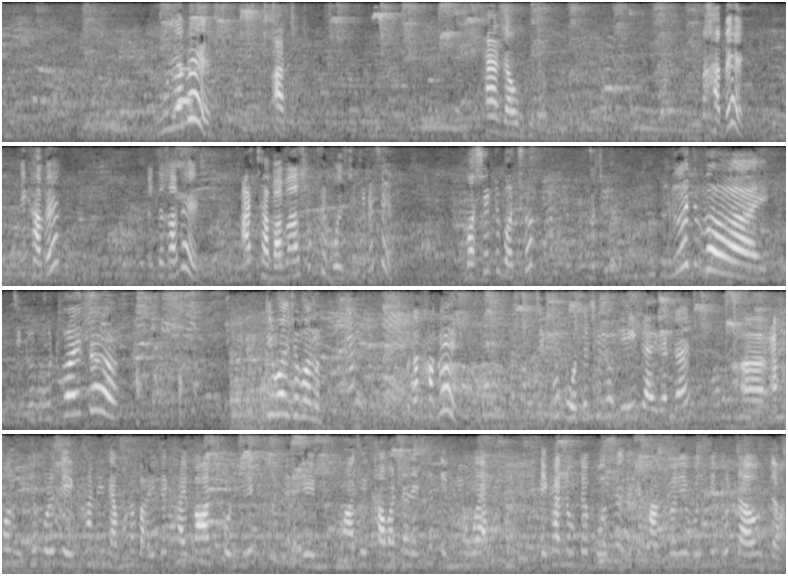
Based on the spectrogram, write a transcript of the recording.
যাবে? আচ্ছা। হ্যাঁ যাও। যাব খাবে? কি খাবে? এটা খাবে? আচ্ছা বাবা শুকতে বলছি, ঠিক আছে? বসে একটু বছো good boy Chiku good boy তো। কি বলছো বলো? ওটা খাবে? চিকু বসেছিল এই জায়গাটায়। এখন উঠে পড়েছে এখানে যেমন ও বাড়িতে খায় পা ছড়িয়ে এই মাঝে খাবারটা রেখে তেমনি ও এখন এখানে উঠে বসে ওদিকে হাত বাড়িয়ে বলছে ওটা ওটা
